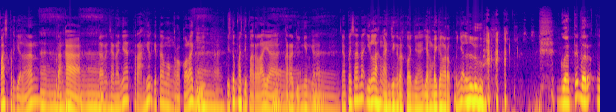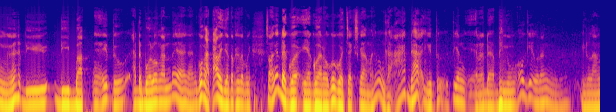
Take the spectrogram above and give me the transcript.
pas perjalanan Eh. berangkat. Eh. Dan rencananya terakhir kita mau ngerokok lagi. itu pas di Paralayang karena dingin kan. Nyampe sana hilang anjing rokoknya. Yang megang rokoknya elu. gue tuh baru ngeh di di baknya itu ada bolongan tuh ya kan gue nggak tahu ya jatuh ke situ soalnya udah gue ya gue rogo gue cek segala macam nggak ada gitu itu yang rada bingung oke orang gitu. Hilang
